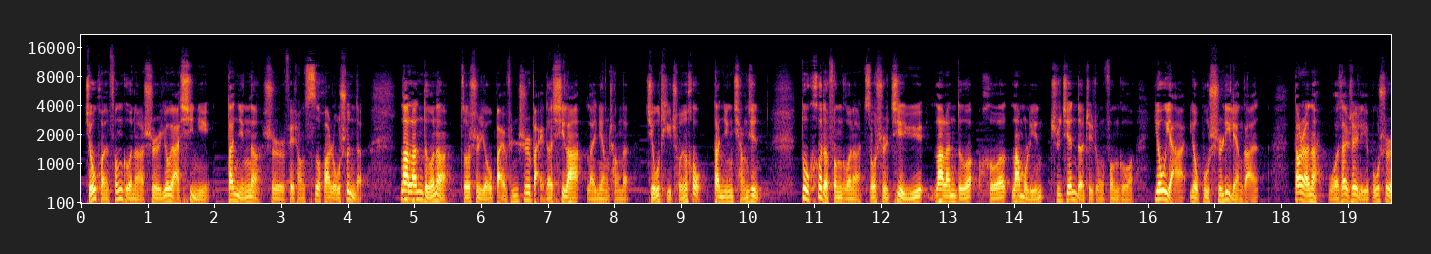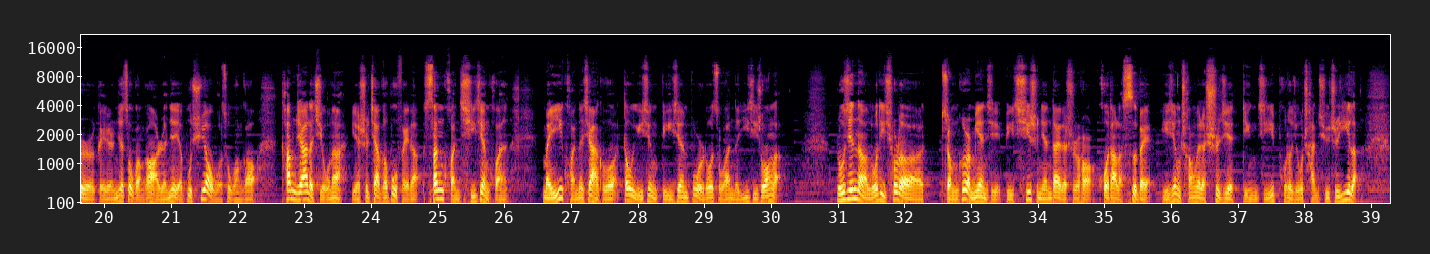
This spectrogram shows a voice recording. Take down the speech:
酒款风格呢是优雅细腻，单宁呢是非常丝滑柔顺的。拉兰德呢，则是由百分之百的希拉来酿成的，酒体醇厚，单宁强劲。杜克的风格呢，则是介于拉兰德和拉姆林之间的这种风格，优雅又不失力量感。当然呢，我在这里不是给人家做广告啊，人家也不需要我做广告。他们家的酒呢，也是价格不菲的，三款旗舰款，每一款的价格都已经比肩波尔多左岸的一级庄了。如今呢，罗地丘的。整个面积比七十年代的时候扩大了四倍，已经成为了世界顶级葡萄酒产区之一了。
